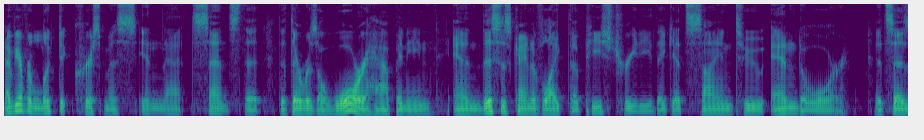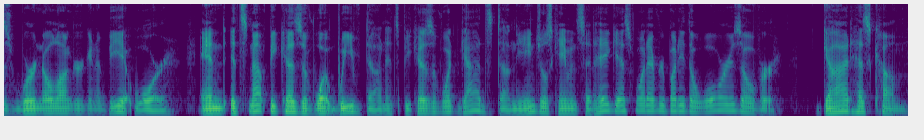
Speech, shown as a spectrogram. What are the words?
Have you ever looked at Christmas in that sense that, that there was a war happening, and this is kind of like the peace treaty that gets signed to end a war? It says we're no longer going to be at war. And it's not because of what we've done, it's because of what God's done. The angels came and said, Hey, guess what, everybody? The war is over. God has come.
